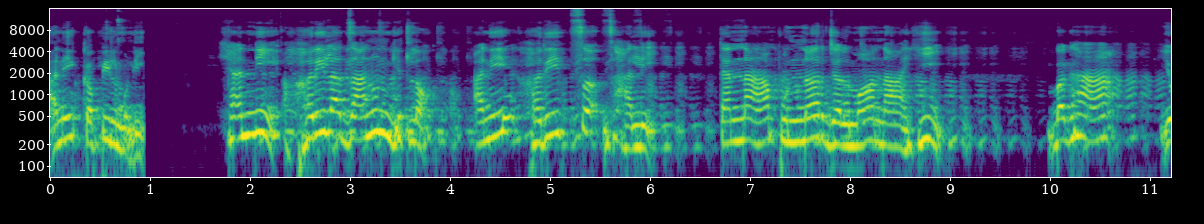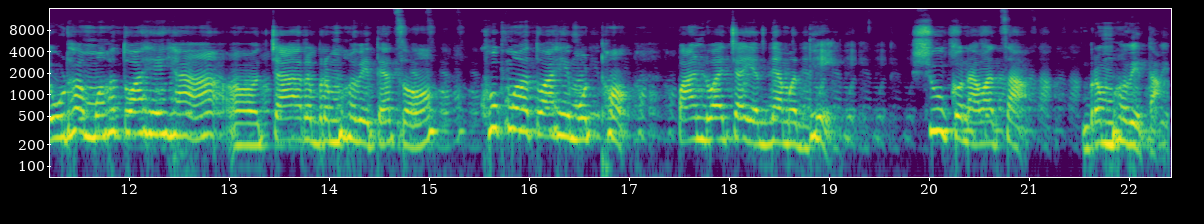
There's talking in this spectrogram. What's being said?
आणि कपिल मुनी. ह्यांनी हरीला जाणून घेतलं आणि हरीच झाले. त्यांना पुनर्जन्म नाही. बघा एवढं महत्त्व आहे ह्या चार ब्रह्मवेत्याचं. खूप महत्त्व आहे मोठं पांडवाच्या यज्ञामध्ये. शुक नावाचा ब्रह्मवेता.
